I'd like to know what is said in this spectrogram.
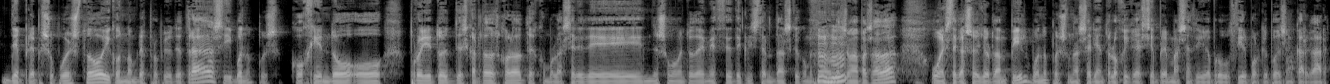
de presupuesto y con nombres propios detrás y bueno, pues cogiendo o proyectos descartados colgantes como la serie de, en su momento de MC de Kristen Dunst que comentábamos la semana pasada o en este caso de Jordan Peele, bueno, pues una serie antológica es siempre más sencillo de producir porque puedes encargar,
